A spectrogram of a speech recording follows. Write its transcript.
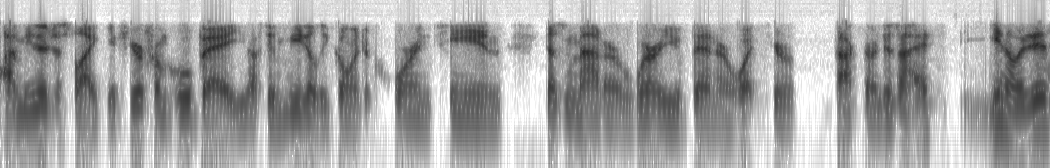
I mean, they're just like, if you're from Hubei, you have to immediately go into quarantine. Doesn't matter where you've been or what your background is. I, you know, it is,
